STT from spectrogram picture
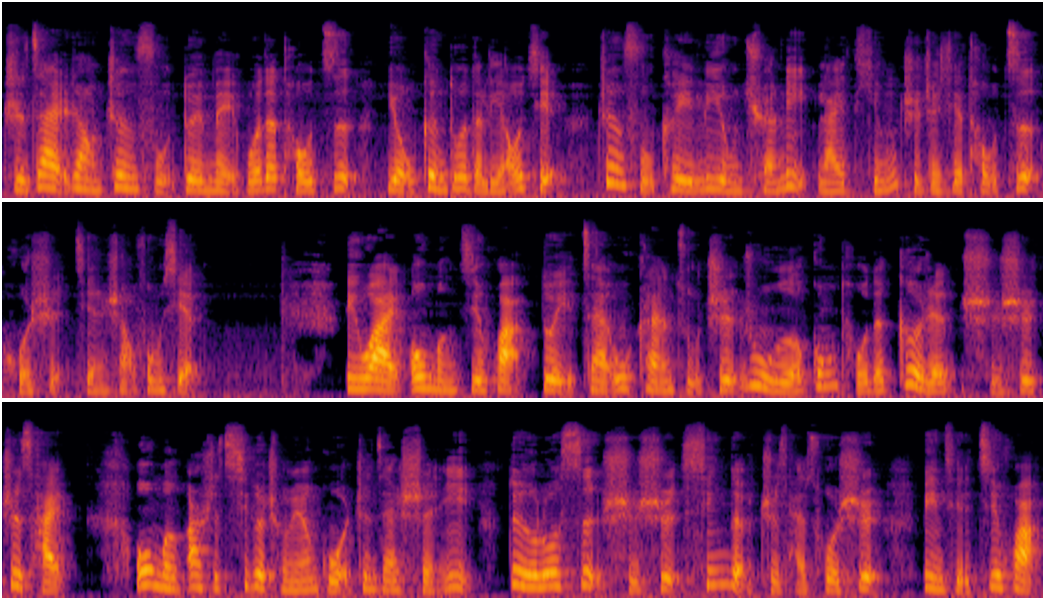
旨在让政府对美国的投资有更多的了解，政府可以利用权力来停止这些投资或是减少风险。另外，欧盟计划对在乌克兰组织入俄公投的个人实施制裁。欧盟二十七个成员国正在审议对俄罗斯实施新的制裁措施，并且计划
